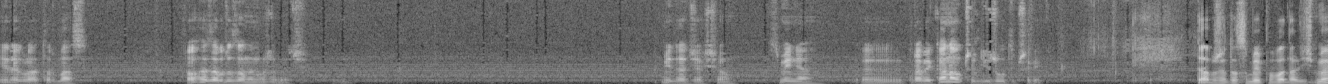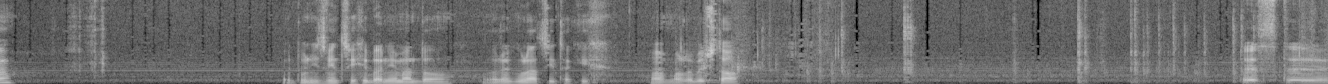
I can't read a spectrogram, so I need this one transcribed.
i regulator basu. Trochę zabrudzony może być. Widać jak się zmienia yy, prawy kanał, czyli żółty przebieg. Dobrze, to sobie pobadaliśmy. Tu nic więcej chyba nie ma do regulacji takich. O, może być to. To jest yy,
